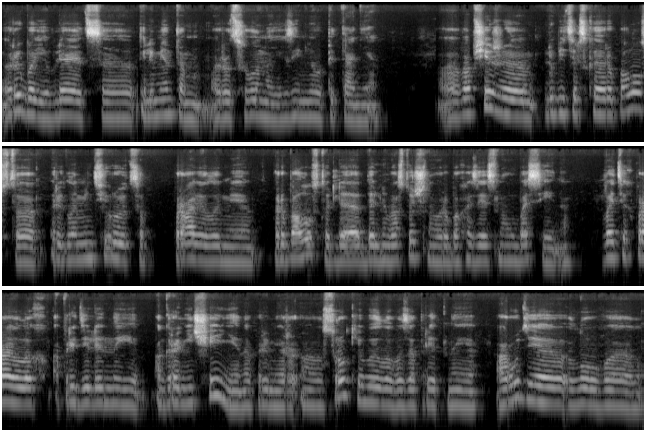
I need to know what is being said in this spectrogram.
Рыба является элементом рациона их зимнего питания. А вообще же любительское рыболовство регламентируется правилами рыболовства для дальневосточного рыбохозяйственного бассейна. В этих правилах определены ограничения, например, э, сроки вылова, запретные орудия лова,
